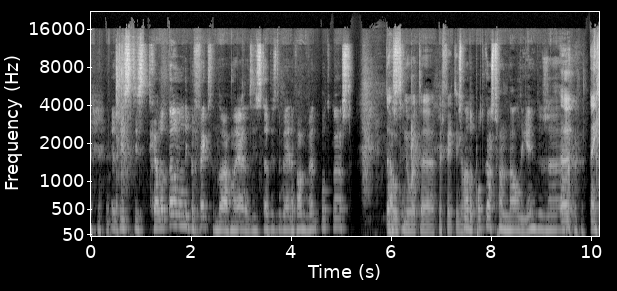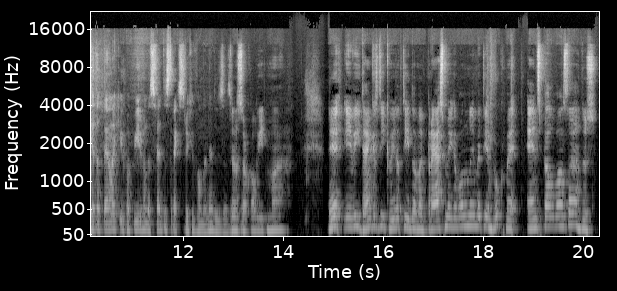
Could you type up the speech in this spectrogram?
het, is, het, is, het loopt allemaal niet perfect vandaag, maar ja, dat is, dat is de bij de Van Vent podcast. Dat hoeft nooit eh, perfect Het te is maar gaan. de podcast van Naldi, hè. Dus eh, Eh, en je hebt uiteindelijk je papier van de Svente straks teruggevonden, hè? dus dat is, dat is ook al iets, maar... Nee, Evi Denkers, die, ik weet dat hij dan een prijs mee gewonnen heeft met die boek. Met eindspel was dat. Dus,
